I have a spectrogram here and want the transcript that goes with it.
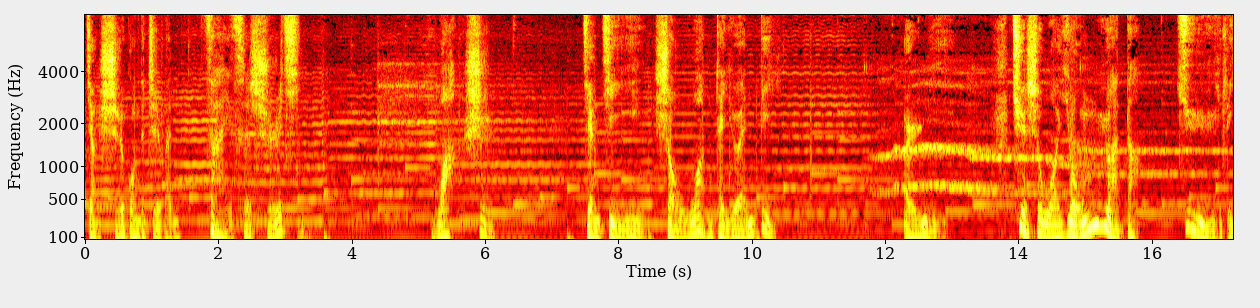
将时光的指纹再次拾起。往事将记忆守望在原地，而你，却是我永远的距离。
